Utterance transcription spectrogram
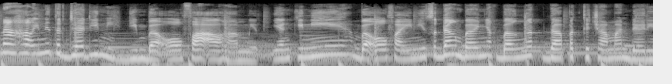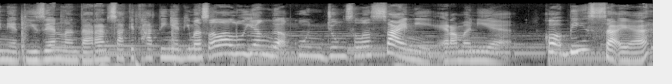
Nah hal ini terjadi nih di Mbak Olva Alhamid Yang kini Mbak Olva ini sedang banyak banget dapat kecaman dari netizen lantaran sakit hatinya di masa lalu yang gak kunjung selesai nih era mania Kok bisa ya?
